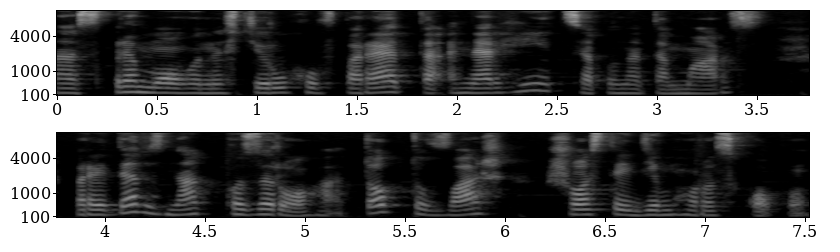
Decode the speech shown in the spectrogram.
е, спрямованості, руху вперед та енергії це планета Марс, перейде в знак Козирога, тобто ваш шостий дім гороскопу.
